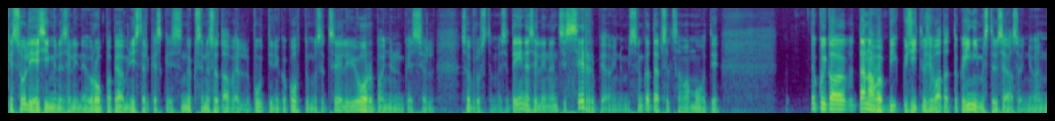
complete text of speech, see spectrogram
kes oli esimene selline Euroopa peaminister, kes käis nõks enne sõda veel Putiniga kohtumas, et see oli ju Orban ju, kes seal sõbrustamas. Ja teine selline on siis Serbia, on ju, mis on ka täpselt samamoodi. uh, no kui ka tänavaküsitlusi vaadata, ka inimeste seas on ju, on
